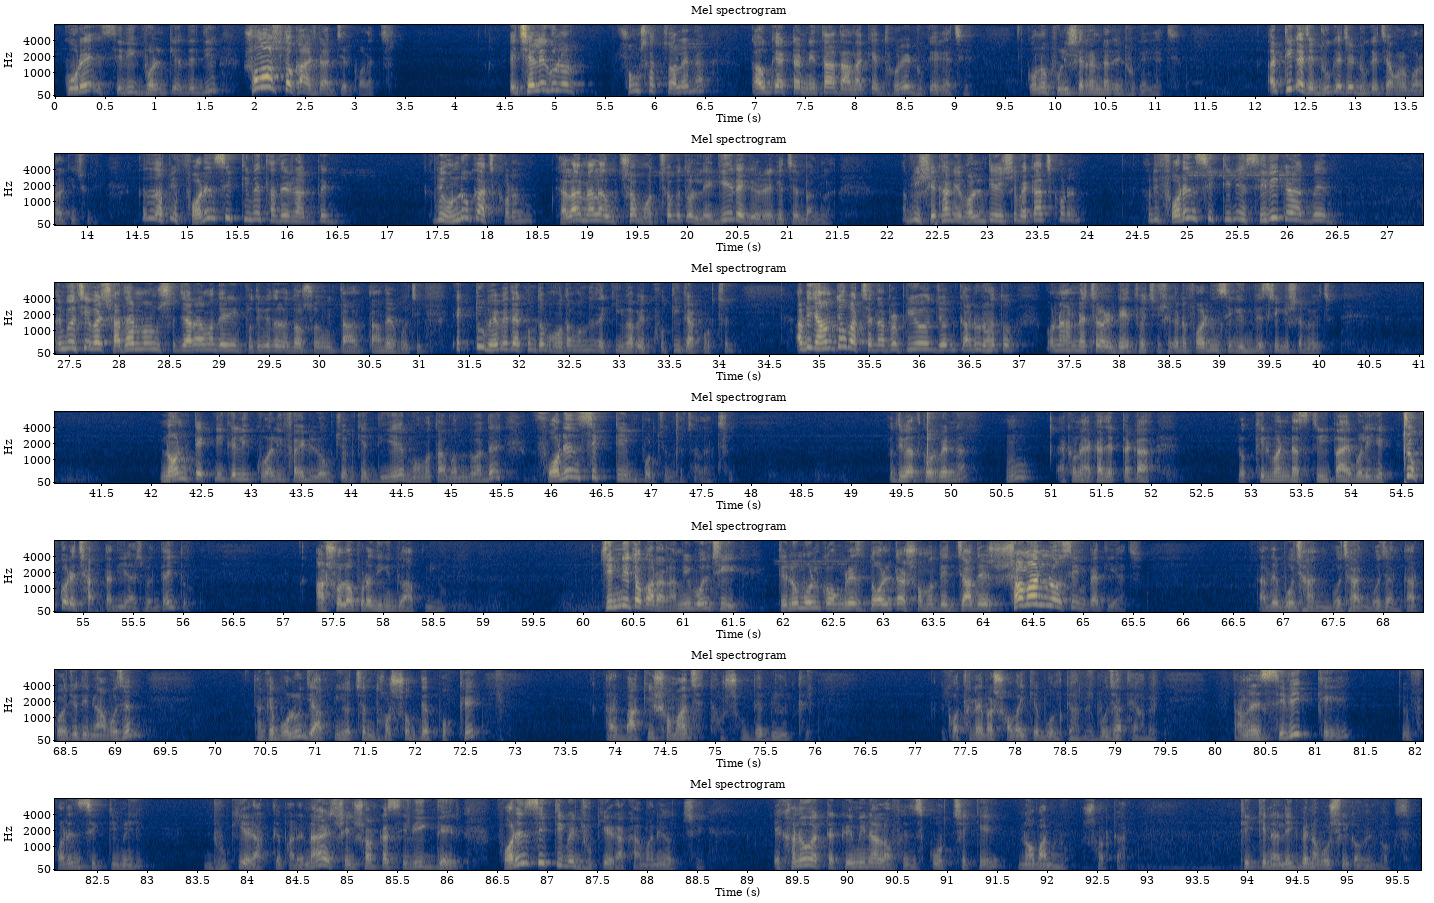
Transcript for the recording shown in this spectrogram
করে সিভিক ভলেন্টিয়ারদের দিয়ে সমস্ত কাজ রাজ্যের করাচ্ছে। এই ছেলেগুলোর সংসার চলে না। কাউকে একটা নেতা দাদাকে ধরে ঢুকে গেছে। কোনো পুলিশের আন্ডারে ঢুকে গেছে। আর ঠিক আছে, ঢুকেছে ঢুকেছে, আমার বলার কিছু নেই। কিন্তু আপনি ফরেন্সিক টিমে তাদের রাখবেন। আপনি অন্য কাজ করেন। খেলা মেলা উৎসব, মৎসবে তো লেগিয়ে রেখে রেখেছেন বাংলা। আপনি সেখানে ভলেন্টিয়ার হিসেবে কাজ করেন। আপনি ফরেন্সিক টিমে সিভিক রাখবেন। আমি বলছি, এবার সাধারণ মানুষ যারা আমাদের এই প্রতিবেদনের দর্শক, আমি তাদের বলছি, একটু ভেবে দেখুন তো মমতা বন্দ্যোপাধ্যায় কীভাবে ক্ষতিটা করছেন। আপনি জানতেও পারছেন না, আপনার প্রিয়জন কারুর হয়তো কোনো আনন্যাচারাল ডেথ হয়েছে, সেখানে ফরেন্সিক ইনভেস্টিগেশন হয়েছে। নন টেকনিক্যালি কোয়ালিফাইড লোকজনকে দিয়ে মমতা বন্দ্যোপাধ্যায় ফরেন্সিক টিম পর্যন্ত চালাচ্ছে। প্রতিবাদ করবেন না, হুম? এখন এক হাজার টাকা লক্ষ্মীর ভাণ্ডার স্ত্রী পায় বলে গিয়ে চুপ করে ছাপটা দিয়ে আসবেন, তাই তো? আসল অপরাধী কিন্তু আপনিও। চিহ্নিত করার, আমি বলছি, তৃণমূল কংগ্রেস দলটার সম্বন্ধে যাদের সামান্য সিম্প্যাথি আছে, তাদের বোঝান বোঝান বোঝান। তারপরে যদি না বোঝেন, তাকে বলুন যে আপনি হচ্ছেন ধর্ষকদের পক্ষে আর বাকি সমাজ ধর্ষকদের বিরুদ্ধে। কথাটা এবার সবাইকে বলতে হবে, বোঝাতে হবে। তাহলে সিভিককে কেউ ফরেন্সিক টিমে ঢুকিয়ে রাখতে পারে না, সেই সরকার সিভিকদের ফরেন্সিক টিমে ঢুকিয়ে রাখা মানে হচ্ছে এখানেও একটা ক্রিমিনাল অফেন্স করছে কে? নবান্ন সরকার। ঠিক কিনা? লিখবেন অবশ্যই কমেন্ট বক্সে।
